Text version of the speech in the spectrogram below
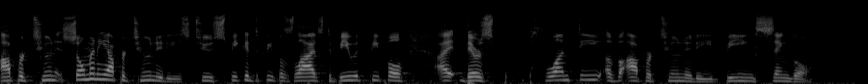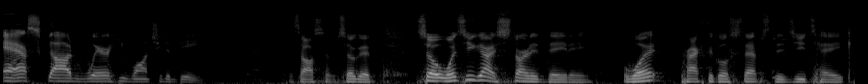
opportunity so many opportunities to speak into people's lives to be with people. I, there's plenty of opportunity being single ask God where He wants you to be. That's awesome. So good. So once you guys started dating, what practical steps did you take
